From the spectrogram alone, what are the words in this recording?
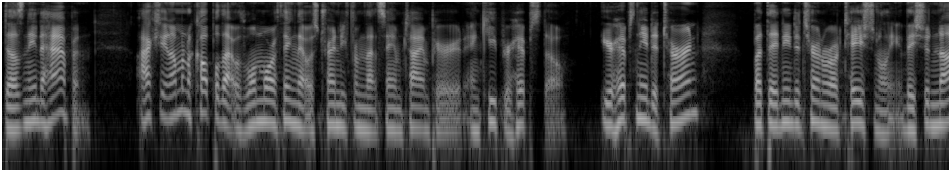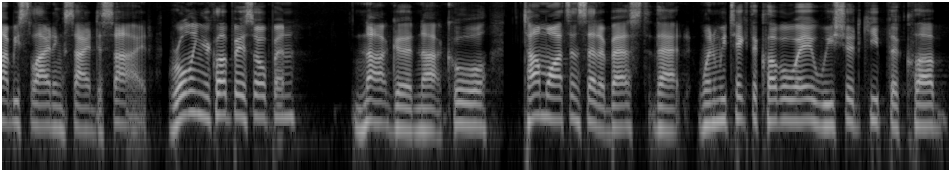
doesn't need to happen. Actually, and I'm going to couple that with one more thing that was trendy from that same time period and keep your hips though. Your hips need to turn but they need to turn rotationally. They should not be sliding side to side. Rolling your club face open, not good, not cool. Tom Watson said it best that when we take the club away, we should keep the club,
